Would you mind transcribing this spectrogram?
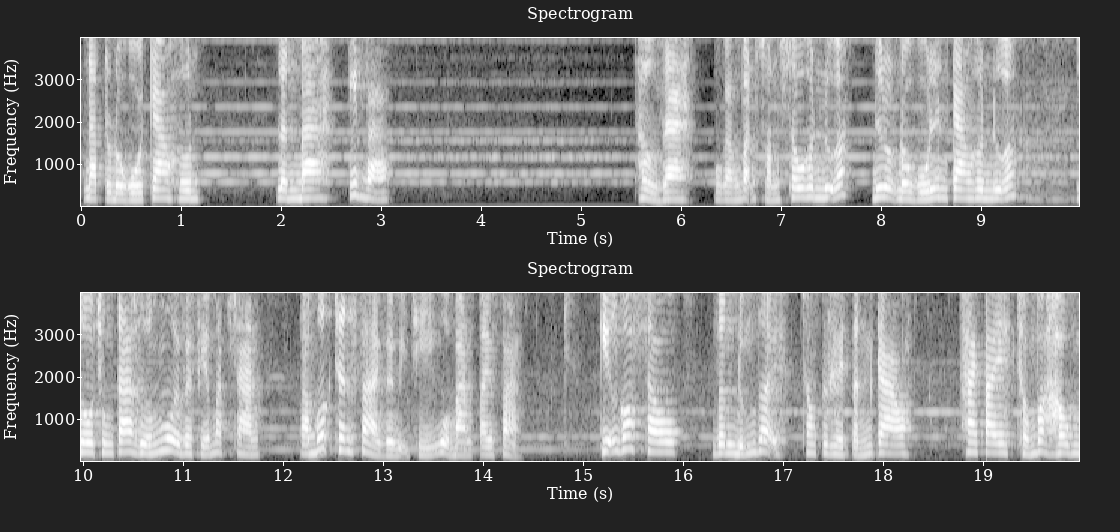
đặt đầu gối cao hơn. Lần ba hít vào. Thở ra, cố gắng vặn xoắn sâu hơn nữa, đưa được đầu gối lên cao hơn nữa. Rồi chúng ta hướng người về phía mặt sàn và bước chân phải về vị trí của bàn tay phải. Kiễng gót sau, dần đứng dậy trong tư thế tấn cao. Hai tay chống vào hông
